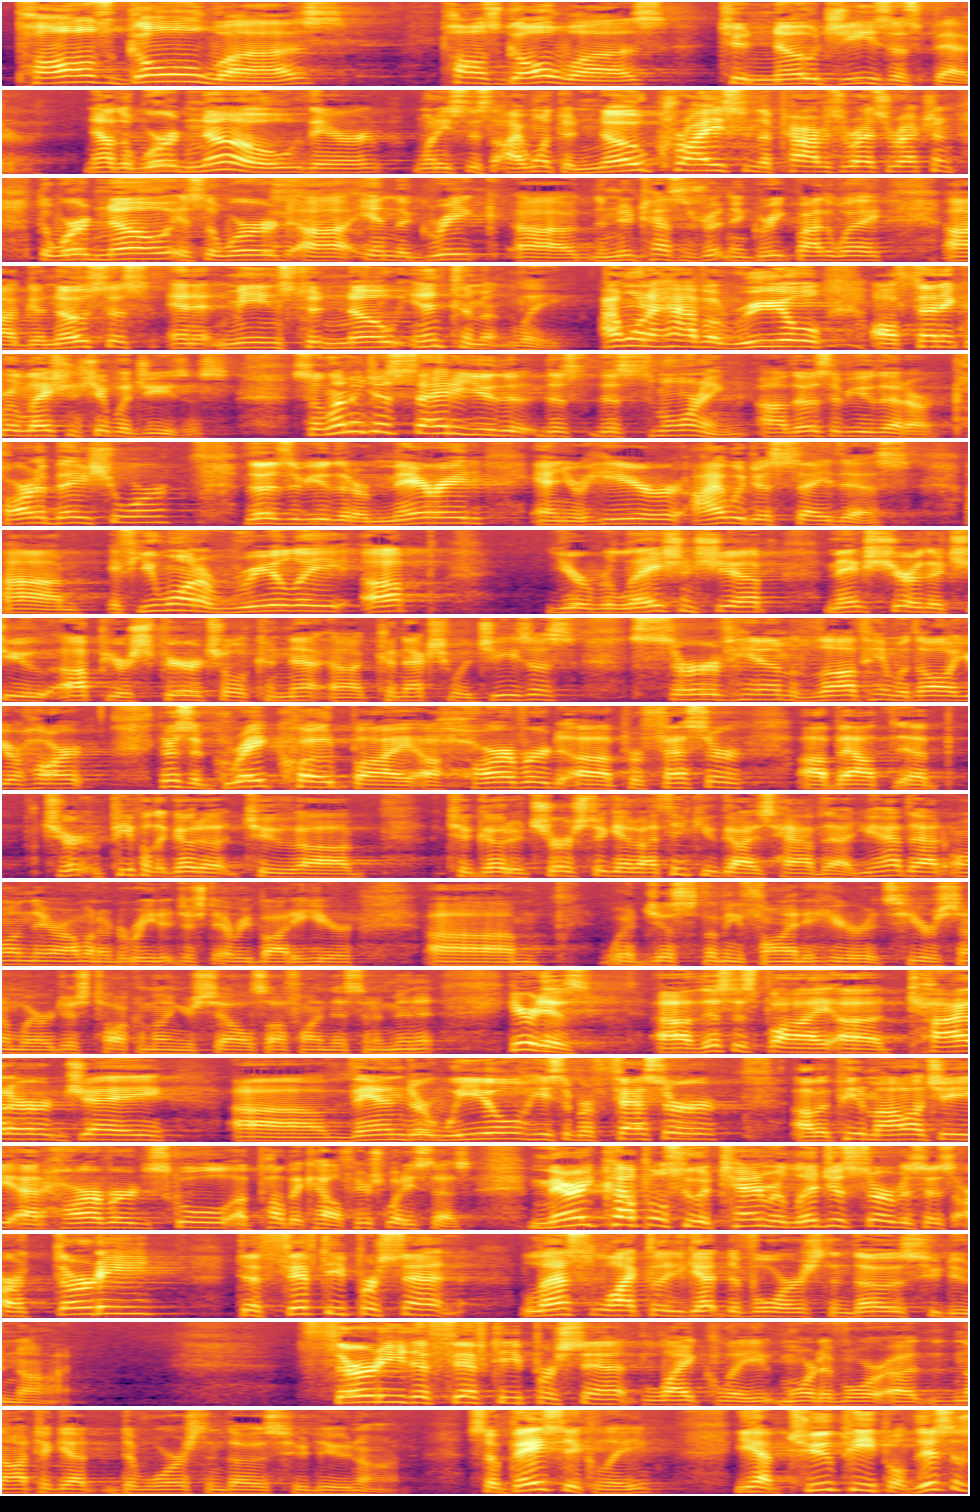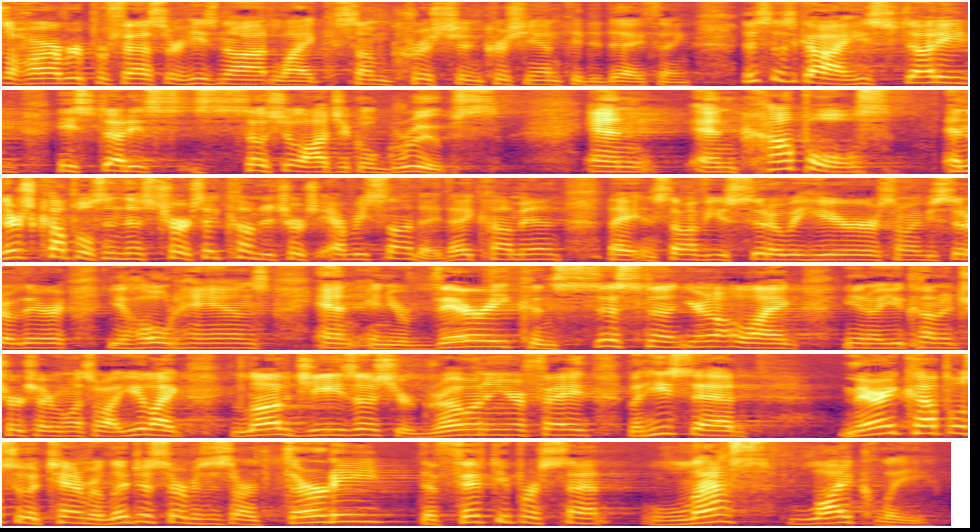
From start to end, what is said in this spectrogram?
Paul's goal was, Paul's goal was to know Jesus better. Now, the word know there, when he says, I want to know Christ in the power of his resurrection, the word know is the word uh, in the Greek, uh, the New Testament is written in Greek, by the way, uh, gnosis, and it means to know intimately. I want to have a real, authentic relationship with Jesus. So let me just say to you this, this morning, uh, those of you that are part of Bayshore, those of you that are married and you're here, I would just say this. Um, if you want to really up your relationship. Make sure that you up your spiritual conne- uh, connection with Jesus. Serve Him, love Him with all your heart. There's a great quote by a Harvard uh, professor about uh, people that go to, to, uh, to go to church together. I think you guys have that. You have that on there. I wanted to read it just to everybody here. Um, well, just let me find it here. It's here somewhere. Just talk among yourselves. I'll find this in a minute. Here it is. Uh, this is by uh, Tyler J uh, VanderWeele. He's a professor of epidemiology at Harvard School of Public Health. Here's what he says Married couples who attend religious services are 30 to 50 percent less likely to get divorced than those who do not. 30 to 50 percent likely more divor- uh, not to get divorced than those who do not. So basically, you have two people. This is a Harvard professor. He's not like some Christian Christianity Today thing. This is a guy. He studied. He studied sociological groups, and and couples. And there's couples in this church. They come to church every Sunday. They come in. They, and some of you sit over here. Some of you sit over there. You hold hands, and and you're very consistent. You're not like you know you come to church every once in a while. You like love Jesus. You're growing in your faith. But he said Married couples who attend religious services are 30 to 50% less likely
